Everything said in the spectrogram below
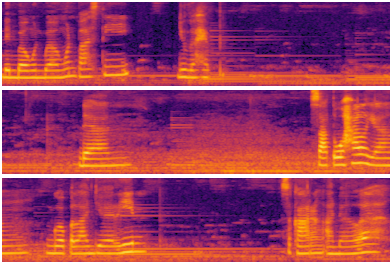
dan bangun-bangun pasti juga happy. Dan satu hal yang gue pelajarin sekarang adalah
